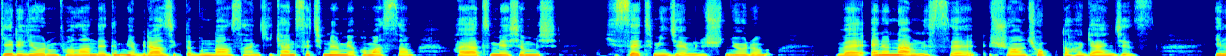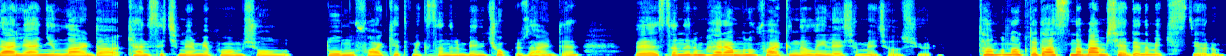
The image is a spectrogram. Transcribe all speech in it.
Geriliyorum falan dedim ya birazcık da bundan sanki. Kendi seçimlerimi yapamazsam hayatımı yaşamış hissetmeyeceğimi düşünüyorum. Ve en önemlisi şu an çok daha genciz. İlerleyen yıllarda kendi seçimlerimi yapamamış olduğumu fark etmek sanırım beni çok üzerdi. Ve sanırım her an bunun farkındalığıyla yaşamaya çalışıyorum. Tam bu noktada aslında ben bir şey denemek istiyorum.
